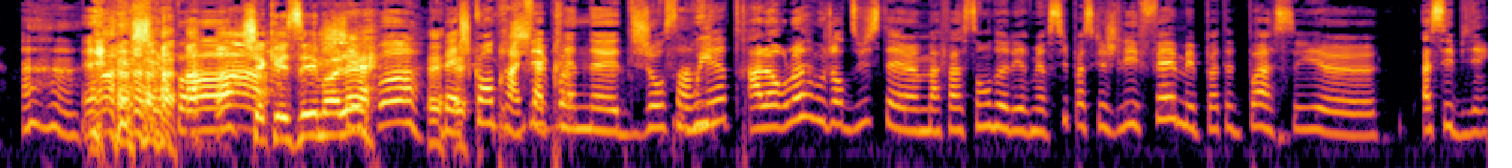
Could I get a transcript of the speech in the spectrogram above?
Je sais pas. Les Je sais pas. Ben, je comprends que ça prenne euh, 10 jours sans Oui. Alors là, aujourd'hui, c'était euh, ma façon de les remercier parce que je l'ai fait, mais peut-être pas assez, euh, assez bien.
